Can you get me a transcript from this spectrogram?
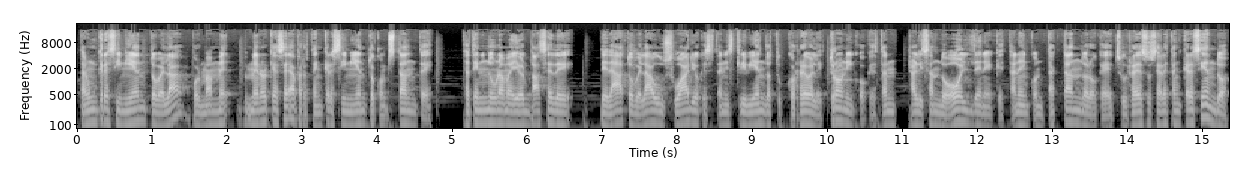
está en un crecimiento, ¿verdad? Por más menor que sea, pero está en crecimiento constante, está teniendo una mayor base de, de datos, ¿verdad? Usuarios que se están inscribiendo a tu correo electrónico, que están realizando órdenes, que están en contactándolo, que sus redes sociales están creciendo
